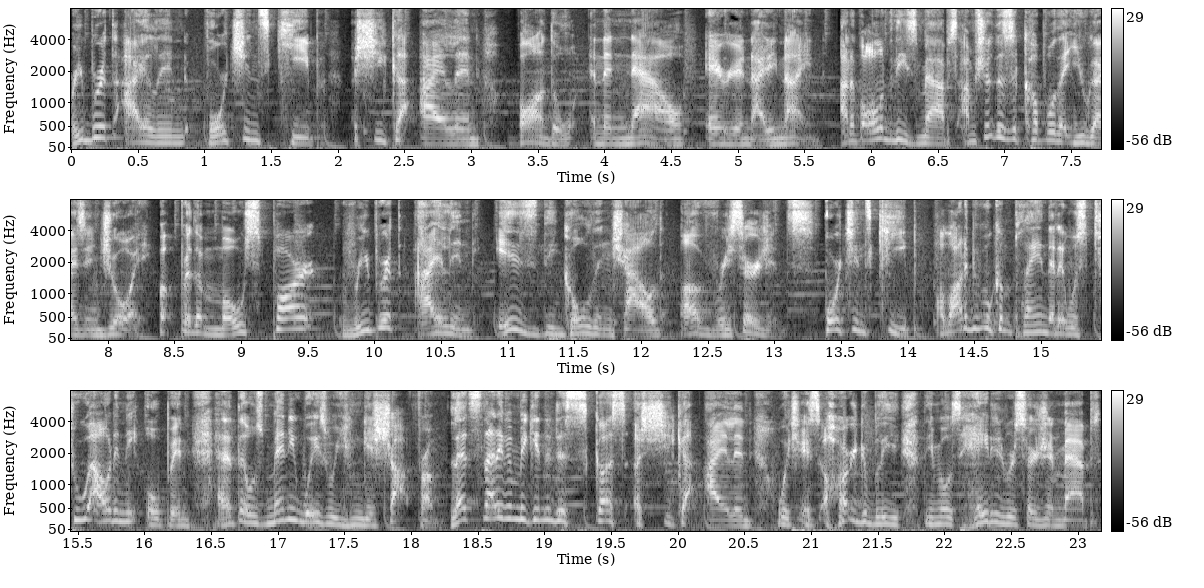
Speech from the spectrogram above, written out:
Rebirth Island, Fortune's Keep, Ashika Island, Vondel, and then now Area 99. Out of all of these maps, I'm sure there's a couple that you guys enjoy, but for the most part, Rebirth Island is the golden child of Resurgence. Fortune's Keep, a lot of people complain that it was too out in the open and that there was many ways where you can get shot from. Let's not even begin to discuss Ashika Island, which is arguably the most hated Resurgent maps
